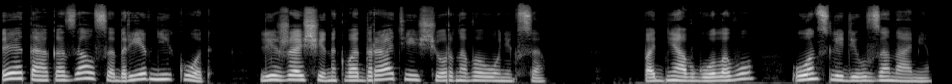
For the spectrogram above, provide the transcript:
Это оказался древний кот, лежащий на квадрате из черного оникса. Подняв голову, он следил за нами.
